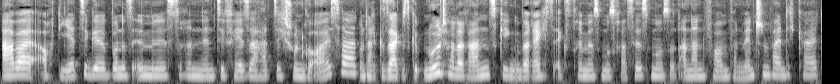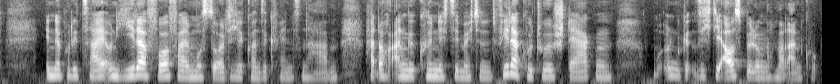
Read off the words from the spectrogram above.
Aber auch die jetzige Bundesinnenministerin Nancy Faeser hat sich schon geäußert und hat gesagt, es gibt Null Toleranz gegenüber Rechtsextremismus, Rassismus und anderen Formen von Menschenfeindlichkeit in der Polizei und jeder Vorfall muss deutliche Konsequenzen haben. Hat auch angekündigt, sie möchte eine Fehlerkultur stärken und sich die Ausbildung nochmal angucken.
